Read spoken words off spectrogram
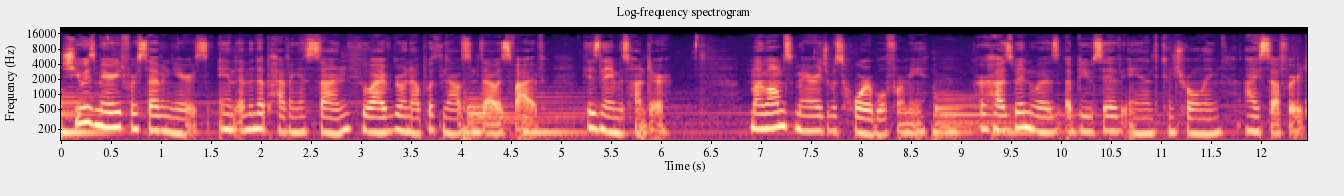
She was married for seven years and ended up having a son who I've grown up with now since I was five. His name is Hunter. My mom's marriage was horrible for me. Her husband was abusive and controlling. I suffered.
